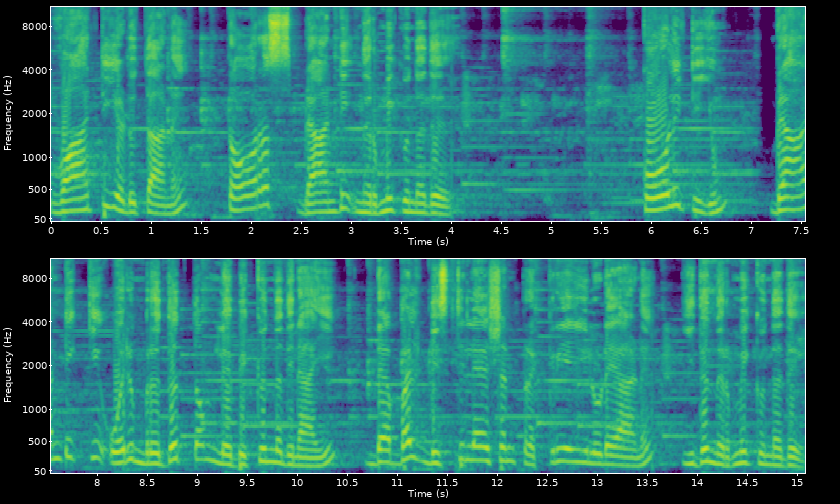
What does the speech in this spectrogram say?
വാറ്റിയെടുത്താണ് ടോറസ് ബ്രാൻഡി നിർമ്മിക്കുന്നത്. ക്വാളിറ്റിയും ബ്രാൻഡിക്ക് ഒരു മൃദുത്വം ലഭിക്കുന്നതിനായി ഡബിൾ ഡിസ്റ്റിലേഷൻ പ്രക്രിയയിലൂടെയാണ് ഇത് നിർമ്മിക്കുന്നത്.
